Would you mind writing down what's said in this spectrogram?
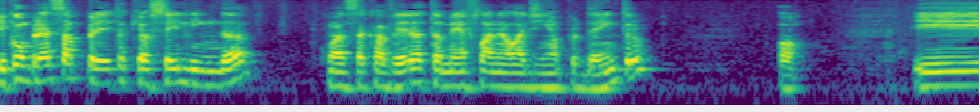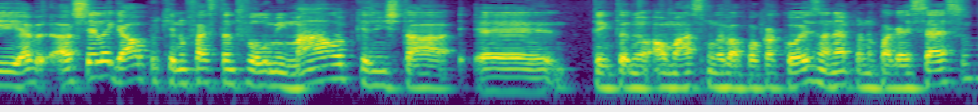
E comprei essa preta que eu achei linda. Com essa caveira, também é flaneladinha por dentro. Ó, e achei legal porque não faz tanto volume em mala, porque a gente tá é, tentando ao máximo levar pouca coisa, né, pra não pagar excesso.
